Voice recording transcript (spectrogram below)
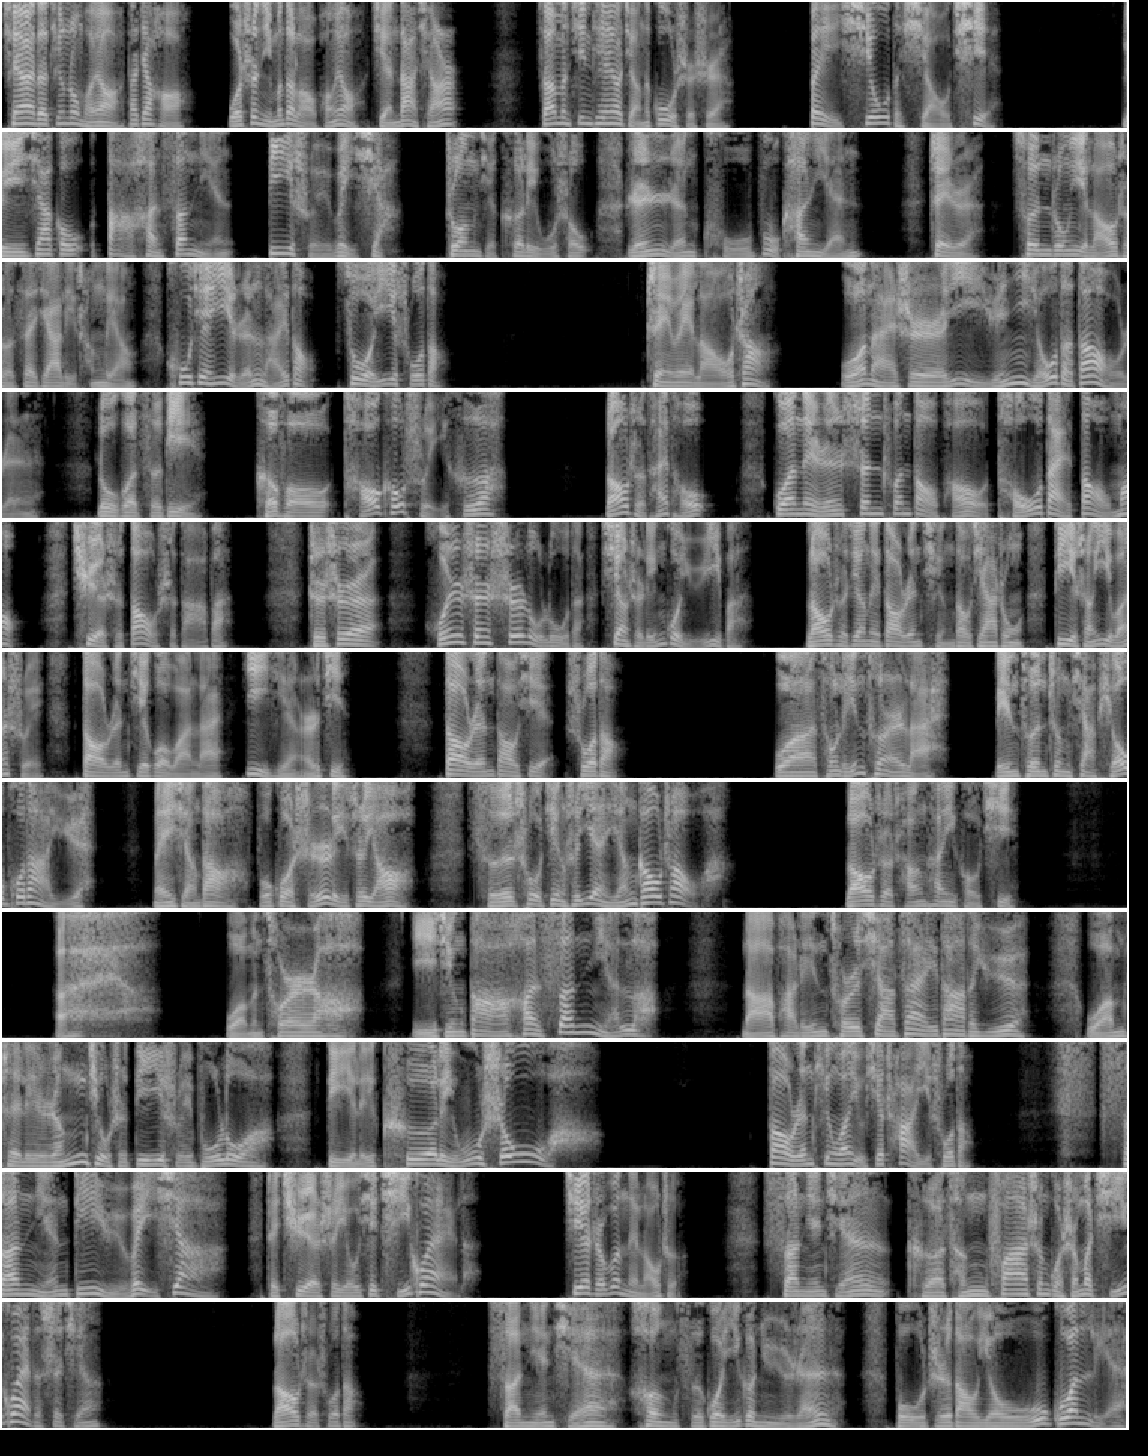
亲爱的听众朋友，大家好，我是你们的老朋友简大强儿。咱们今天要讲的故事是被休的小妾。李家沟大旱三年，滴水未下，庄稼颗粒无收，人人苦不堪言。这日，村中一老者在家里乘凉，忽见一人来到，作揖说道：“这位老丈，我乃是一云游的道人，路过此地，可否讨口水喝？”老者抬头，关内人身穿道袍，头戴道帽。却是道士打扮，只是浑身湿漉漉的，像是淋过雨一般。老者将那道人请到家中，递上一碗水，道人接过碗来，一饮而尽。道人道谢，说道：“我从邻村而来，邻村正下瓢泼大雨，没想到不过十里之遥，此处竟是艳阳高照啊！”老者长叹一口气：“哎呀。”我们村儿啊，已经大旱三年了，哪怕邻村下再大的雨，我们这里仍旧是滴水不落，地里颗粒无收啊。道人听完有些诧异，说道：“三年滴雨未下，这确实有些奇怪了。”接着问那老者：“三年前可曾发生过什么奇怪的事情？”老者说道。三年前横死过一个女人，不知道有无关联。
